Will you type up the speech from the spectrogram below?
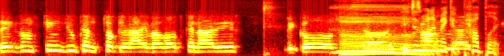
they don't think you can talk live about cannabis because uh, Oh. He just want wanna make it public.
